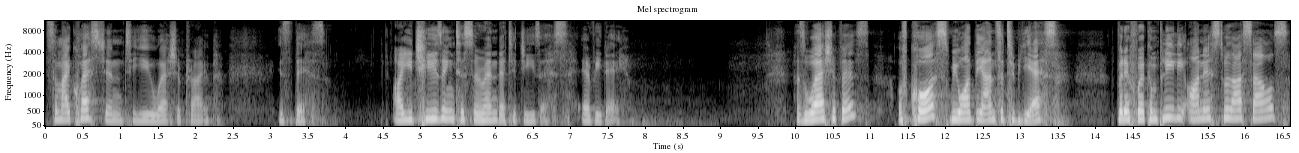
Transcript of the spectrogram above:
So, my question to you, Worship Tribe, is this Are you choosing to surrender to Jesus every day? As worshippers, of course, we want the answer to be yes. But if we're completely honest with ourselves,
